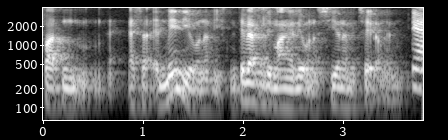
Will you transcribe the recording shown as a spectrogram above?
fra den altså almindelige undervisning. Det er i hvert fald det, mange elever siger, når vi taler med dem. Ja,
